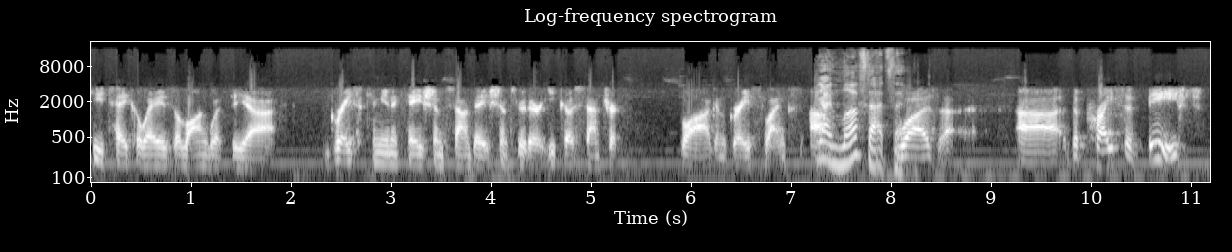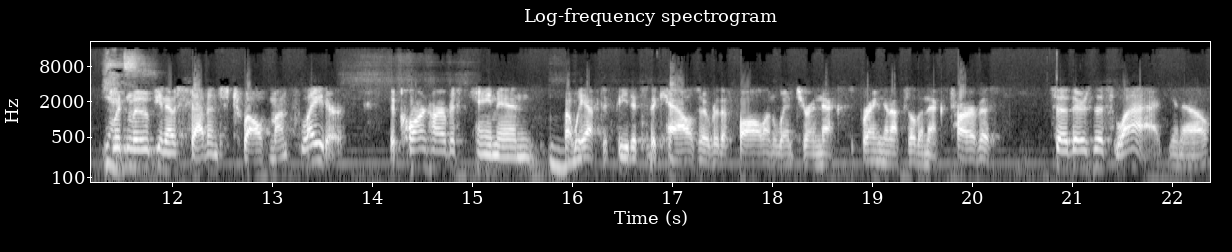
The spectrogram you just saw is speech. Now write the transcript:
key takeaways along with the uh, Grace Communications Foundation through their ecocentric blog and Grace Links. Um, yeah, I love that thing. Was uh, uh, the price of beef yes. would move, you know, seven to 12 months later. The corn harvest came in, mm-hmm. but we have to feed it to the cows over the fall and winter and next spring and up till the next harvest. So there's this lag, you know.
